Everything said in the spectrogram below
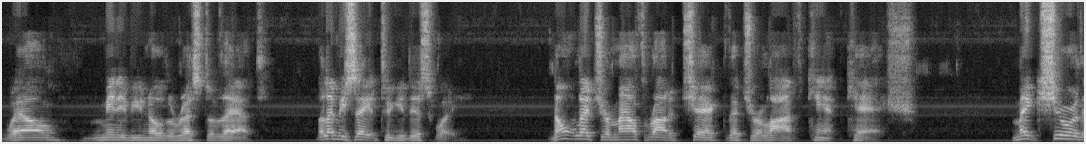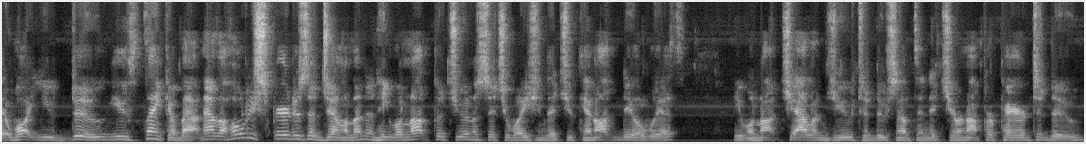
Well, many of you know the rest of that. But let me say it to you this way don't let your mouth write a check that your life can't cash. Make sure that what you do, you think about. Now, the Holy Spirit is a gentleman, and He will not put you in a situation that you cannot deal with. He will not challenge you to do something that you're not prepared to do.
